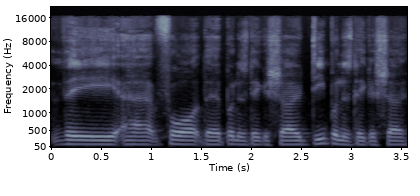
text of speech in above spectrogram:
the uh, for the Bundesliga show, the Bundesliga show,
